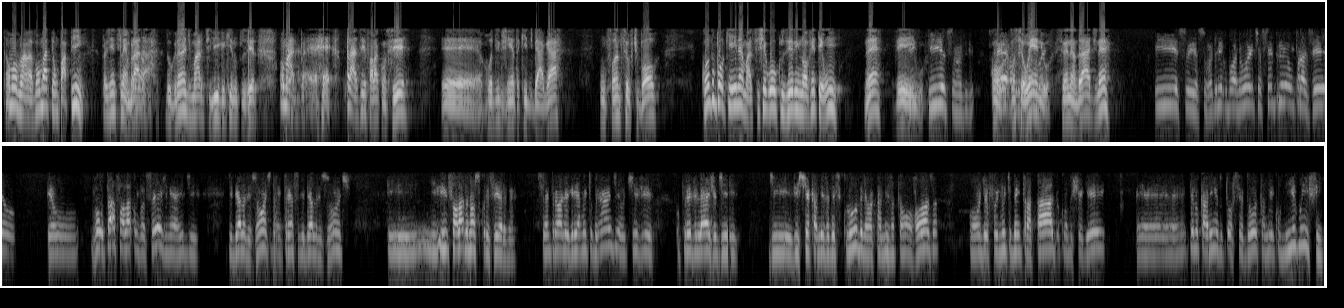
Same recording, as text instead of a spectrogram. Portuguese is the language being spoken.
Então vamos lá, vamos bater um papinho pra gente se lembrar da, do grande Mário Te Liga aqui no Cruzeiro. Ô Mário, é, é, prazer falar com você. É, Rodrigo Genta aqui de BH, um fã do seu futebol. Conta um pouquinho, né, Mário? Você chegou ao Cruzeiro em 91, né? Veio. Isso, Rodrigo. Com, é, com seu Enio, seu Enio Andrade, né? Isso, isso. Rodrigo, boa noite. É sempre um prazer eu voltar a falar com vocês, né, aí de, de Belo Horizonte, da imprensa de Belo Horizonte, e, e, e falar do nosso Cruzeiro, né. Sempre uma alegria muito grande. Eu tive o privilégio de, de vestir a camisa desse clube, né, uma camisa tão honrosa, onde eu fui muito bem tratado quando cheguei, é, pelo carinho do torcedor também comigo, enfim.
